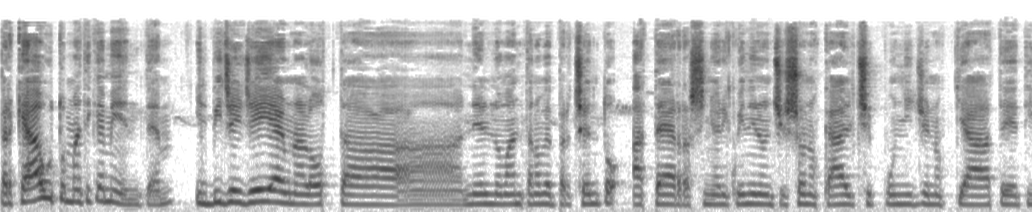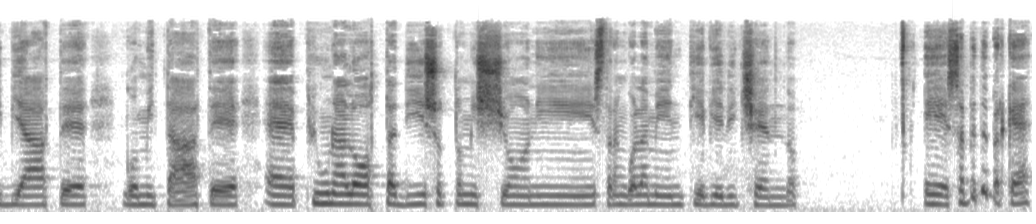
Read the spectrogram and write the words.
Perché automaticamente il BJJ è una lotta nel 99% a terra, signori, quindi non ci sono calci, pugni, ginocchiate, tibiate, gomitate, è più una lotta di sottomissioni, strangolamenti e via dicendo. E sapete perché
